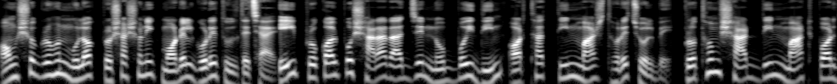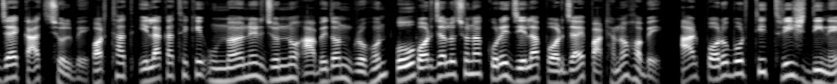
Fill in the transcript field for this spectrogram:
অংশগ্রহণমূলক প্রশাসনিক মডেল গড়ে তুলতে চায়। এই প্রকল্প সারা রাজ্যে নব্বই দিন অর্থাৎ তিন মাস ধরে চলবে। প্রথম ষাট দিন মাঠ পর্যায়ে কাজ চলবে, অর্থাৎ এলাকা থেকে উন্নয়নের জন্য আবেদন গ্রহণ ও পর্যালোচনা করে জেলা পর্যায়ে পাঠানো হবে। আর পরবর্তী ত্রিশ দিনে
